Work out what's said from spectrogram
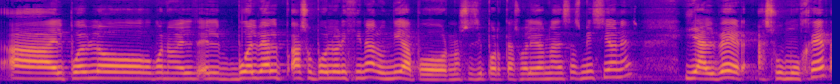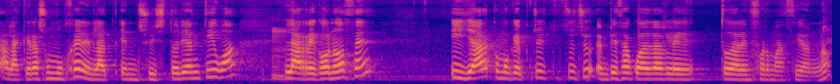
al pueblo, bueno, él, él vuelve al- a su pueblo original un día por, no sé si por casualidad, una de esas misiones, y al ver a su mujer, a la que era su mujer en, la- en su historia antigua, la reconoce y ya como que chu, chu, chu, empieza a cuadrarle toda la información, ¿no?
